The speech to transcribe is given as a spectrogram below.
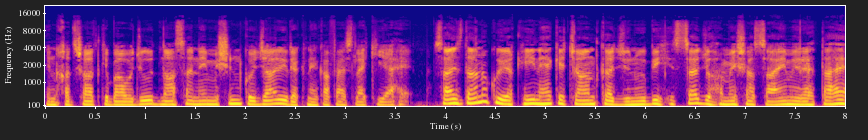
ان خدشات کے باوجود ناسا نے مشن کو جاری رکھنے کا فیصلہ کیا ہے۔ سائنس دانوں کو یقین ہے کہ چاند کا جنوبی حصہ جو ہمیشہ سائے میں رہتا ہے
